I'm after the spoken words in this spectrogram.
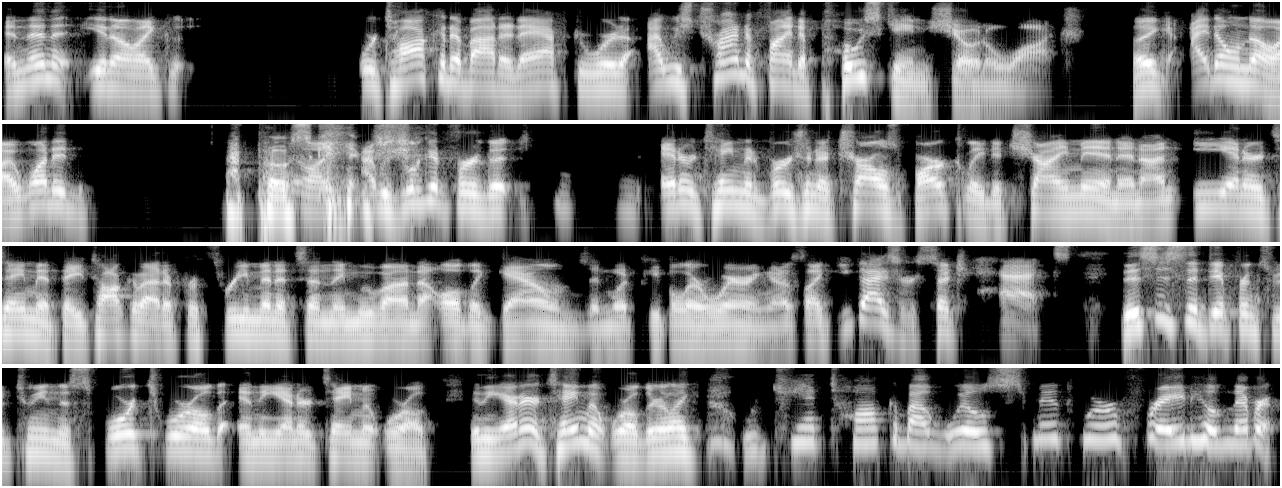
and then you know, like we're talking about it afterward. I was trying to find a post game show to watch. Like I don't know. I wanted a post game. Like, I was looking for the entertainment version of Charles Barkley to chime in. And on E Entertainment, they talk about it for three minutes and they move on to all the gowns and what people are wearing. I was like, you guys are such hacks. This is the difference between the sports world and the entertainment world. In the entertainment world, they're like, we can't talk about Will Smith. We're afraid he'll never.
